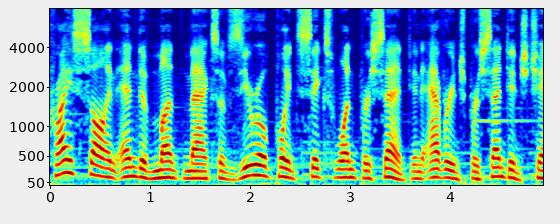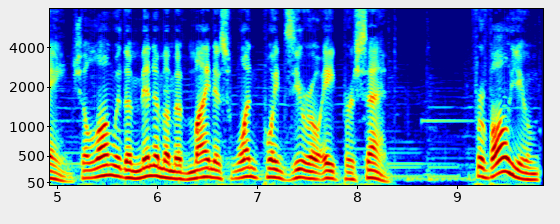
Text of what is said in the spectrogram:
Price saw an end of month max of 0.61% in average percentage change along with a minimum of minus 1.08%. For volume,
